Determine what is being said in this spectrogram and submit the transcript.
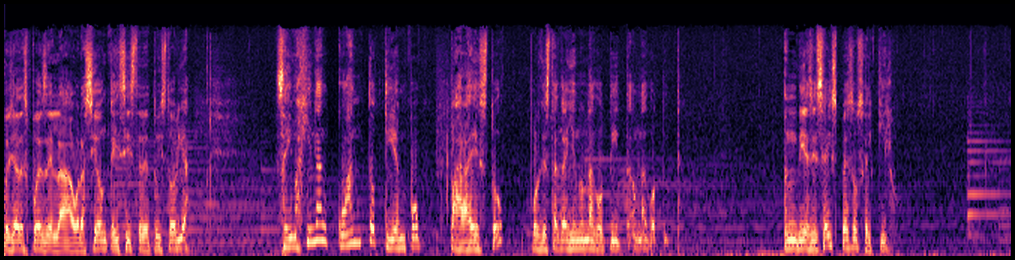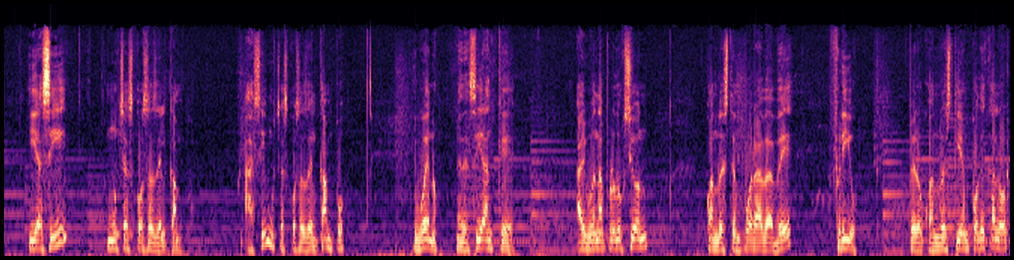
Pues ya después de la oración que hiciste de tu historia, ¿se imaginan cuánto tiempo para esto? Porque está cayendo una gotita, una gotita. 16 pesos el kilo. Y así muchas cosas del campo. Así muchas cosas del campo. Y bueno, me decían que hay buena producción cuando es temporada de frío, pero cuando es tiempo de calor,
